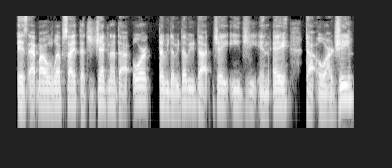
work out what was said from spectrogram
is at my own website, that's jegna.org, www.jegna.org.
